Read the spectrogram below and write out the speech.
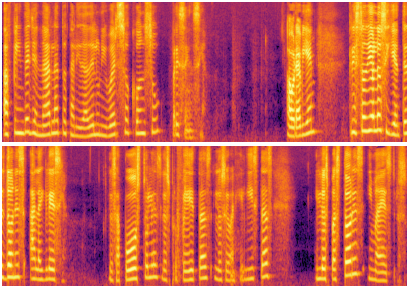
a fin de llenar la totalidad del universo con su presencia. Ahora bien, Cristo dio los siguientes dones a la iglesia. Los apóstoles, los profetas, los evangelistas y los pastores y maestros.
